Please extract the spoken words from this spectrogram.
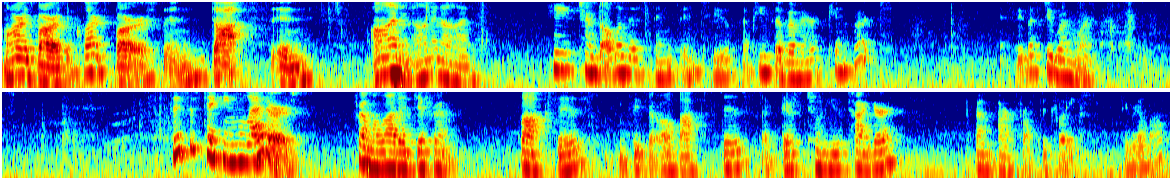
Mars bars and Clark's bars and dots and on and on and on. He's turned all of those things into a piece of American art. Let's see, let's do one more. This is taking letters from a lot of different boxes. These are all boxes. Like there's Tony the Tiger from our Frosted Flakes cereal box.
